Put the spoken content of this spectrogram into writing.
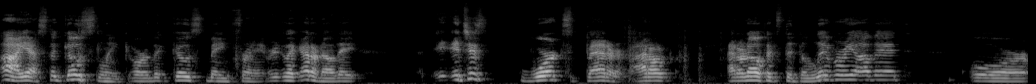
ah yes, the ghost link or the ghost mainframe or like I don't know they. It, it just works better. I don't I don't know if it's the delivery of it or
